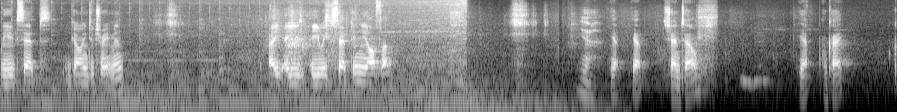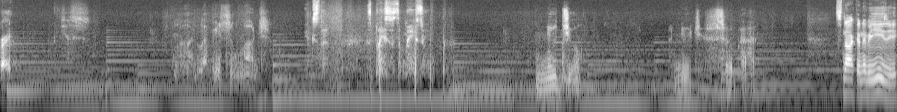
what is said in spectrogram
Will you accept going to treatment? Are, are, you, are you accepting the offer? Yeah. Yep, yep. Shantell? Yep, okay. Great. I love you so much. Kingston, this place is amazing. I need you. I need you so bad. It's not gonna be easy,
